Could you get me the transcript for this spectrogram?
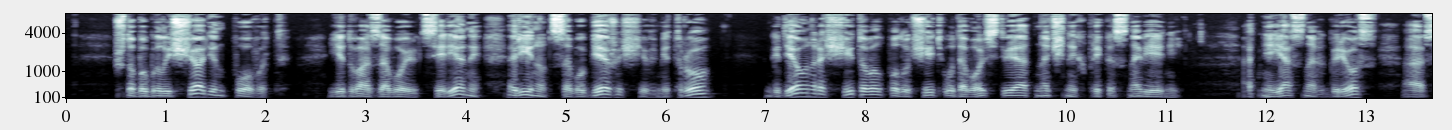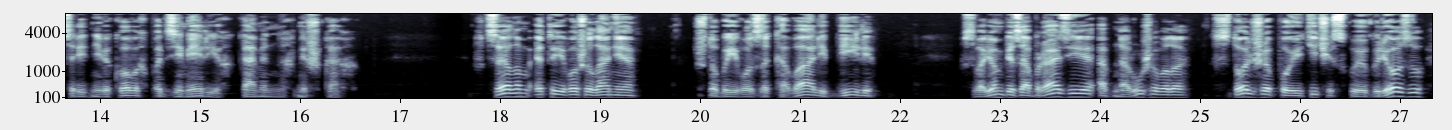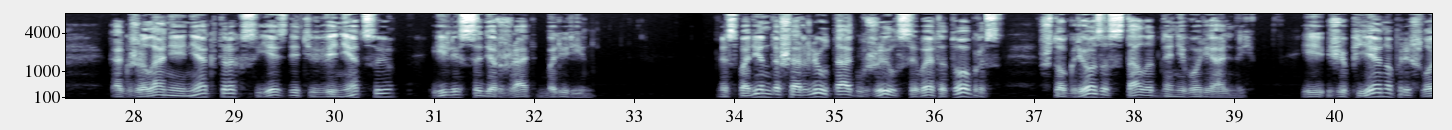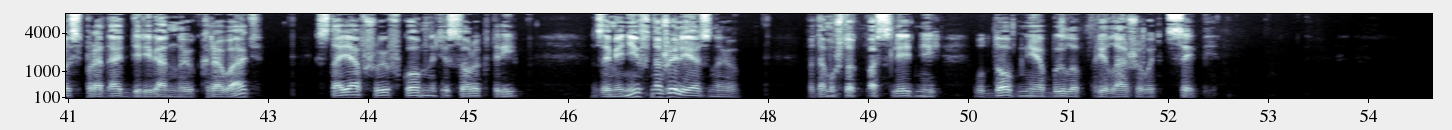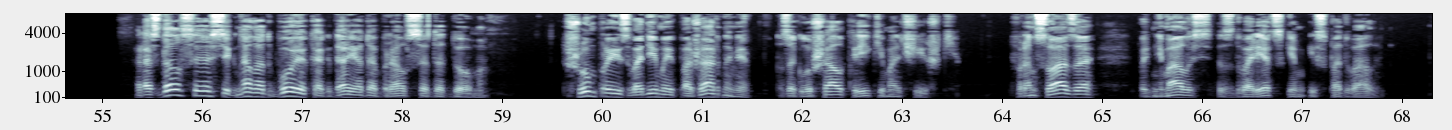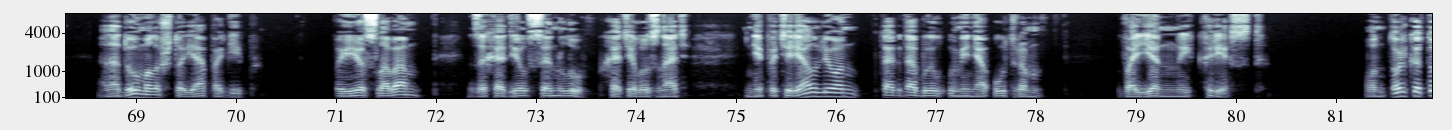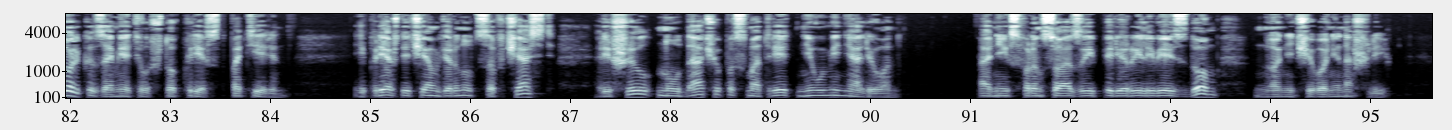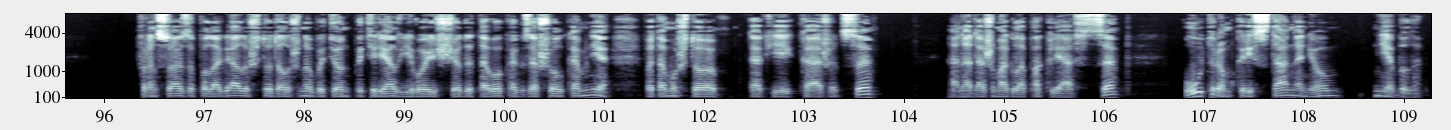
чтобы был еще один повод, едва завоют сирены, ринуться в убежище, в метро, где он рассчитывал получить удовольствие от ночных прикосновений, от неясных грез о средневековых подземельях, каменных мешках. В целом это его желание, чтобы его заковали, били, в своем безобразии обнаруживало столь же поэтическую грезу, как желание некоторых съездить в Венецию или содержать балерин. Господин де Шарлю так вжился в этот образ, что греза стала для него реальной, и Жюпьену пришлось продать деревянную кровать, стоявшую в комнате 43, заменив на железную, потому что к последней удобнее было прилаживать цепи. Раздался сигнал отбоя, когда я добрался до дома. Шум, производимый пожарными, заглушал крики мальчишки. Франсуаза поднималась с дворецким из подвала. Она думала, что я погиб. По ее словам, заходил Сен-Лу, хотел узнать, не потерял ли он, когда был у меня утром, военный крест. Он только-только заметил, что крест потерян, и прежде чем вернуться в часть, решил на удачу посмотреть, не у меня ли он. Они с Франсуазой перерыли весь дом, но ничего не нашли. Франсуаза полагала, что, должно быть, он потерял его еще до того, как зашел ко мне, потому что, как ей кажется, она даже могла поклясться, утром креста на нем не было.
